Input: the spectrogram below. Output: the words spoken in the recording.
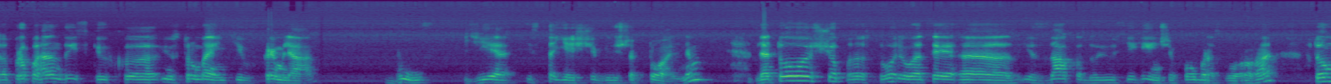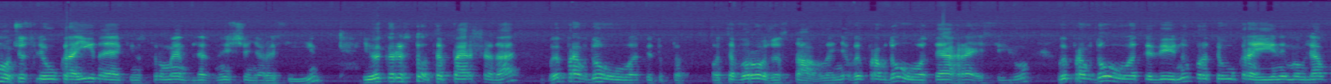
е, пропагандистських е, інструментів Кремля був, є і стає ще більш актуальним для того, щоб е, створювати е, із заходу і усіх інших образ ворога, в тому числі Україна як інструмент для знищення Росії, і використовувати це перше, да виправдовувати, тобто оце вороже ставлення, виправдовувати агресію, виправдовувати війну проти України, мовляв,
